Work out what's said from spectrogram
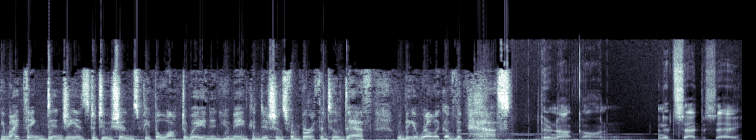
You might think dingy institutions, people locked away in inhumane conditions from birth until death, would be a relic of the past. They're not gone. And it's sad to say,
